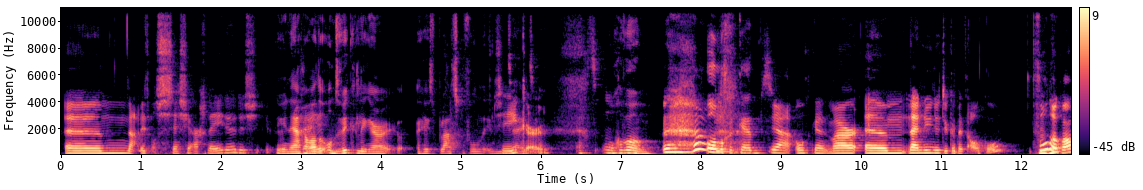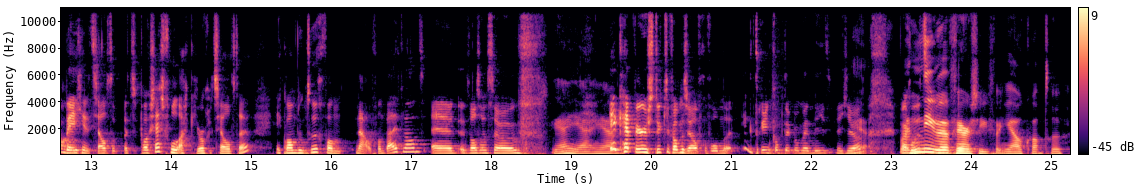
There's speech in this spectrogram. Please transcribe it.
Ehm, nou, dit was zes jaar geleden, dus Kun je nagaan wat de ontwikkeling er heeft plaatsgevonden in die tijd. zeker. Echt ongewoon. Ongekend. Ja, ongekend. Maar ehm, nou, nu natuurlijk met alcohol. Het voelde Mhm. ook wel een beetje hetzelfde. Het proces voelde eigenlijk heel erg hetzelfde. Ik kwam toen terug van, nou, van het buitenland. En het was echt zo... Ja, ja, ja. Ik heb weer een stukje van mezelf gevonden. Ik drink op dit moment niet, weet je wel. Ja. Maar een nieuwe versie van jou kwam terug.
